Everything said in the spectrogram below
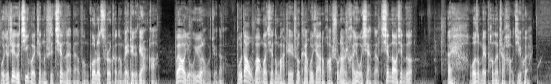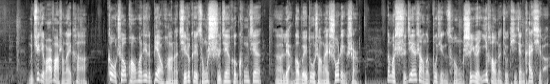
我觉得这个机会真的是千载难逢，过了村可能没这个店儿啊！不要犹豫了，我觉得不到五万块钱能把这些车开回家的话，数量是很有限的，先到先得。哎呀，我怎么没碰到这好机会啊？我们具体玩法上来看啊，购车狂欢季的变化呢，其实可以从时间和空间呃两个维度上来说这个事儿。那么时间上呢，不仅从十一月一号呢就提前开启了，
